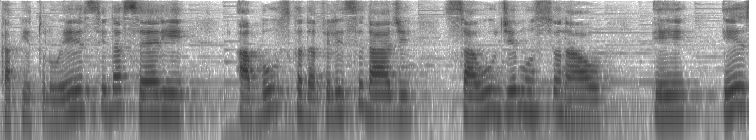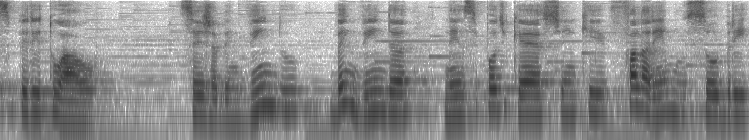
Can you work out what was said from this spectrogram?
capítulo esse da série A Busca da Felicidade, Saúde Emocional e Espiritual. Seja bem-vindo, bem-vinda nesse podcast em que falaremos sobre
